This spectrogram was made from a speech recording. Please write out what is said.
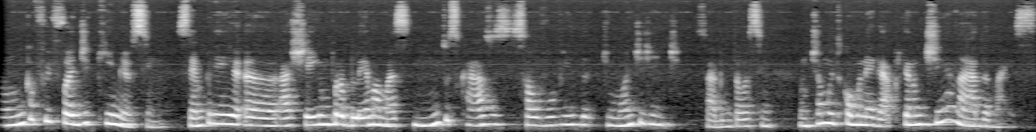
Eu nunca fui fã de químio, assim. Sempre uh, achei um problema, mas em muitos casos salvou vida de um monte de gente, sabe? Então, assim, não tinha muito como negar, porque não tinha nada mais.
